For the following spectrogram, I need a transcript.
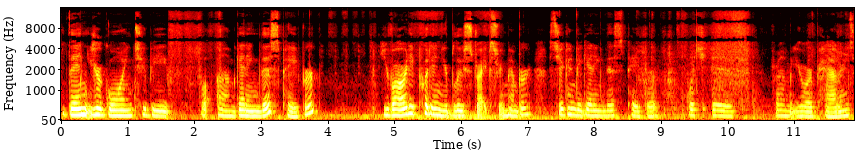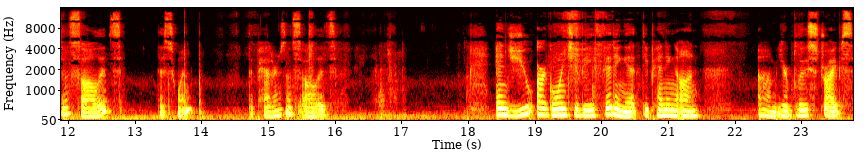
Then you're going to be um, getting this paper. You've already put in your blue stripes, remember? So you're going to be getting this paper, which is from your patterns and solids. This one, the patterns and solids and you are going to be fitting it depending on um, your blue stripes,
